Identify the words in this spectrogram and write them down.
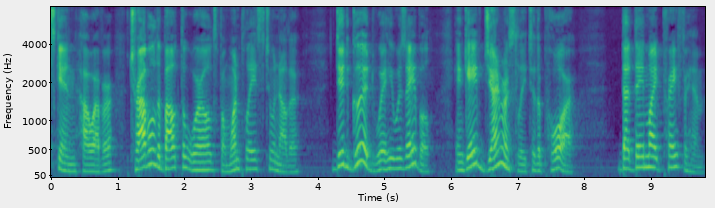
Bearskin, however, traveled about the world from one place to another, did good where he was able, and gave generously to the poor, that they might pray for him.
